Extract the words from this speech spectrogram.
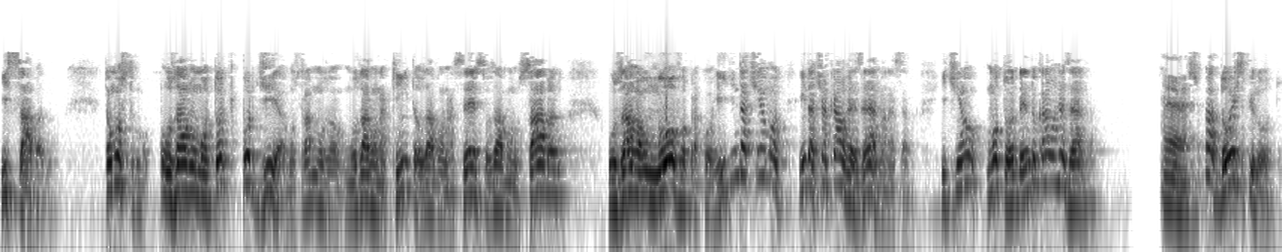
e sábado. Então usavam o motor por dia, mostravam, usavam na quinta, usavam na sexta, usavam no sábado, usavam um novo para corrida, e ainda tinha, ainda tinha carro reserva nessa época. E tinha o motor dentro do carro reserva. É. Isso para dois pilotos.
